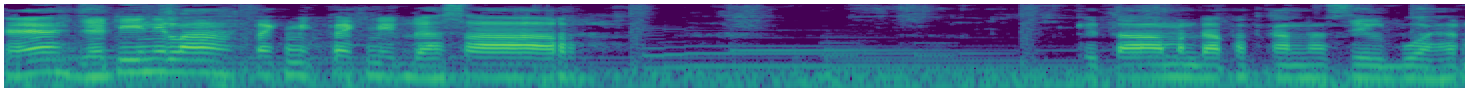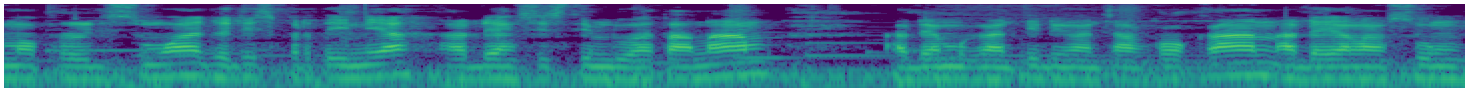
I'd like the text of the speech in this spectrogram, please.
Oke, jadi inilah teknik-teknik dasar kita mendapatkan hasil buah hermaprodit semua. Jadi seperti ini ya, ada yang sistem dua tanam, ada yang mengganti dengan cangkokan, ada yang langsung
